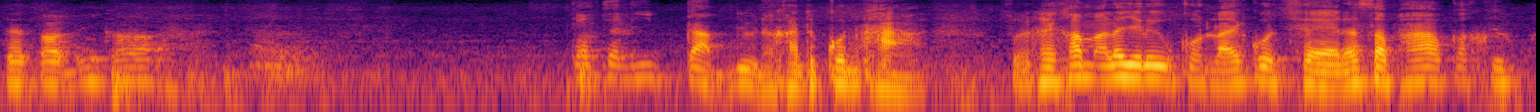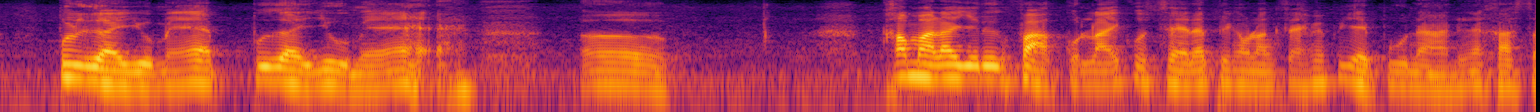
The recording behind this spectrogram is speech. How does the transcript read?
แต่ตอนนี้ก็ ก็จะรีบกลับอยู่นะคะ ทุกคนค่ะ ส่วนใครเข้ามาแล้วอย่าลืมกดไลค์กดแชร์นะสภาพก็คือ เปื่อยอยู่แม่ เปื่อยอยู่แม่ เออ เข้ามาแล้วอย่าลืมฝากกดไลค์กดแชร์และเป็นกำลังใจให้ผู้ใหญ่ปูนาด้วยนะคะส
